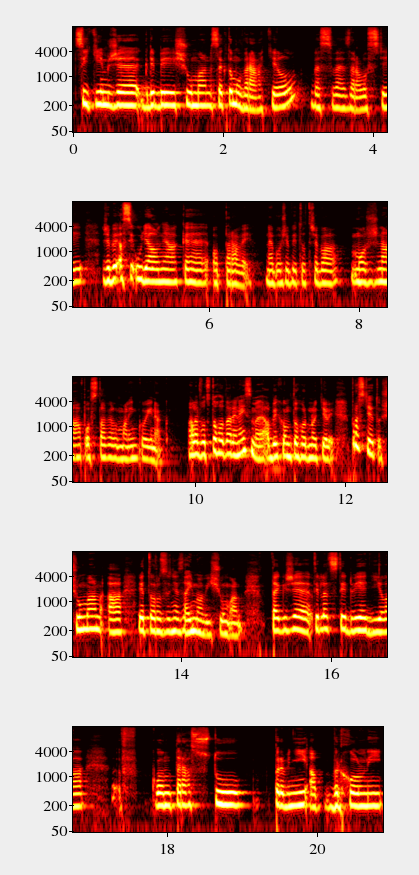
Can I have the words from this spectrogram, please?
cítím, že kdyby Schumann se k tomu vrátil ve své zralosti, že by asi udělal nějaké opravy, nebo že by to třeba možná postavil malinko jinak. Ale od toho tady nejsme, abychom to hodnotili. Prostě je to Schumann a je to rozhodně zajímavý Schumann. Takže tyhle ty dvě díla v kontrastu první a vrcholný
